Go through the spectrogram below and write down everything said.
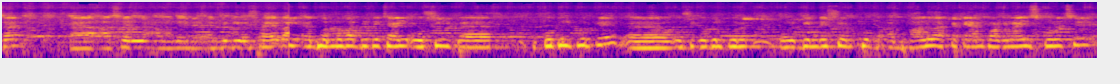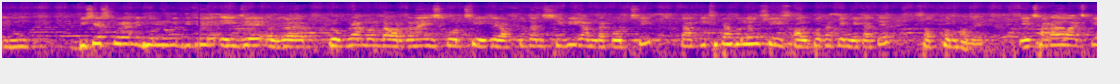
স্যার আছেন আমাদের বিডিও সাহেব। ধন্যবাদ দিতে চাই ওসি কতুলপুরকে। ওসি কতুলপুর বিন্দেশ্বর খুব ভালো একটা ক্যাম্প অর্গানাইজ করেছে এবং বিশেষ করে আমি ধন্যবাদ দিতে এই যে প্রোগ্রাম আমরা অর্গানাইজ করছি, এই যে রক্তদান শিবির আমরা করছি, তা কিছুটা হলেও সেই স্বল্পতাকে মেটাতে সক্ষম হবে। এছাড়াও আজকে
